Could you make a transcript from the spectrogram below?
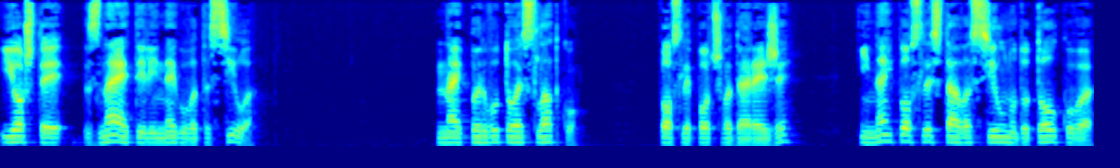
И още знаете ли неговата сила? Най-първо то е сладко, после почва да реже и най-после става силно до толкова,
